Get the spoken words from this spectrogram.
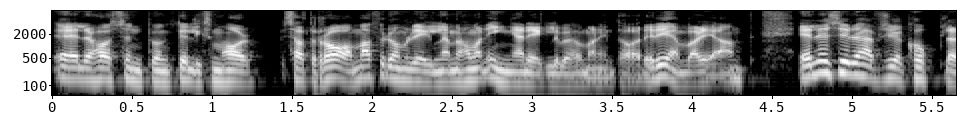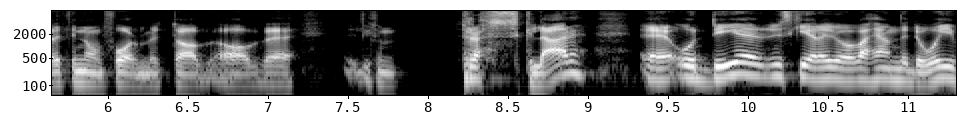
Eller har synpunkter, liksom har satt ramar för de reglerna, men har man inga regler behöver man inte ha det. Det är en variant. Eller så är det här att försöka koppla det till någon form av, av eh, liksom, trösklar. Eh, och det riskerar ju, vad händer då i,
